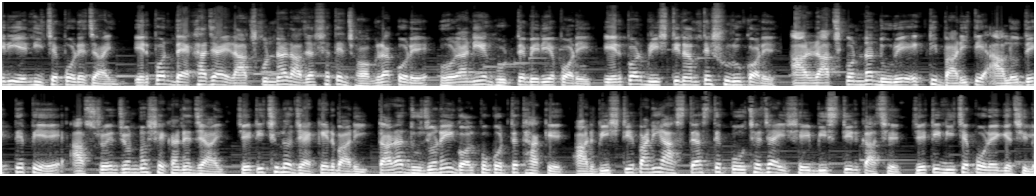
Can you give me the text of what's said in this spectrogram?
এড়িয়ে নিচে পড়ে যায়। এরপর দেখা যায় রাজকন্যা রাজার সাথে ঝগড়া করে ঘোড়া নিয়ে ঘুরতে বেরিয়ে পড়ে। এরপর বৃষ্টি নামতে শুরু করে, আর রাজকন্যা দূরে একটি বাড়িতে আলো দেখতে পেয়ে আশ্রয়ের জন্য সেখানে যায়, যেটি ছিল জ্যাকের বাড়ি। তারা দুজনেই গল্প করতে থাকে। আর বৃষ্টির পানি আস্তে আস্তে পৌঁছে যায় সেই বৃষ্টির কাছে, যেটি নিচে পড়ে গেছিল।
